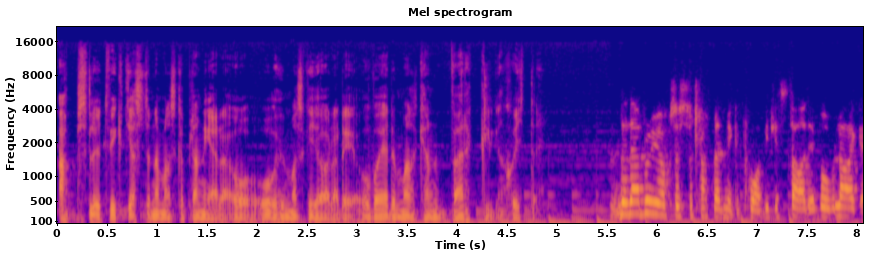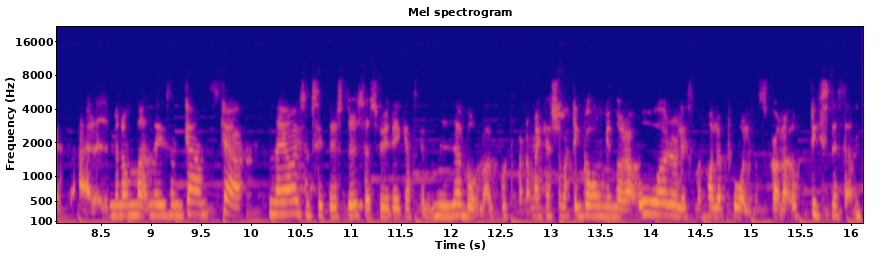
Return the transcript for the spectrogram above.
absolut viktigaste när man ska planera och, och hur man ska göra det? Och vad är det man kan verkligen skita i? Det där beror ju också såklart väldigt mycket på vilket stadie bolaget är i. Men om man är liksom ganska, när jag liksom sitter i styrelsen så är det ganska nya bolag fortfarande. Man kanske har varit igång i några år och liksom man håller på liksom att skala upp businessen.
